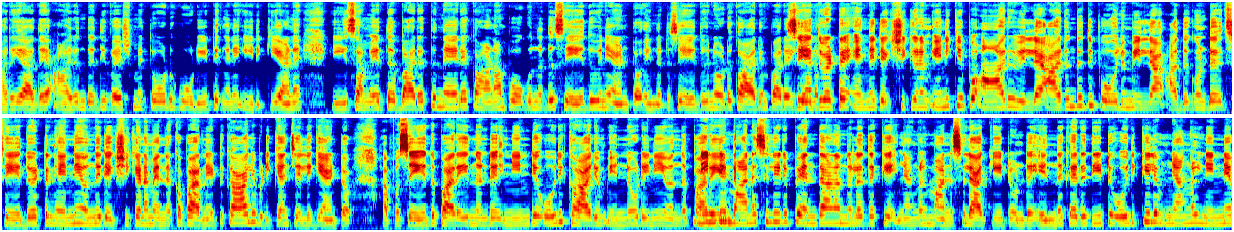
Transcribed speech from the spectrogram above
അറിയാതെ അരുന്ധതി വിഷമത്തോട് കൂടിയിട്ട് ഇങ്ങനെ ഇരിക്കുകയാണ്. ഈ സമയത്ത് ഭരത് നേരെ കാണാൻ പോകുന്നത് സേതുവിനെയാണ് കേട്ടോ എന്നിട്ട് സേതുവിനോട് കാര്യം പറയുക സേതുവേട്ടൻ എന്നെ രക്ഷിക്കണം. എനിക്കിപ്പോൾ ആരുമില്ല. അരുന്ധതി പോലും ഇല്ല. അതുകൊണ്ട് സേതുവേട്ടൻ എന്നെ ഒന്ന് രക്ഷിക്കണം എന്നൊക്കെ പറഞ്ഞിട്ട് കാൽ പിടിക്കാൻ ചെല്ലുകയാണ് കേട്ടോ അപ്പോൾ സേതു പറയുന്നുണ്ട് നിന്റെ ഒരു കാര്യം എന്നോട് ഇനി ഒന്ന് പറയും മനസ്സിലിരിപ്പ് എന്താണെന്നുള്ളതൊക്കെ ഞങ്ങൾ മനസ്സിലാക്കിയിട്ടുണ്ട് എന്ന് കരുതിയിട്ട് ഒരിക്കലും ഞങ്ങൾ നിന്നെ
